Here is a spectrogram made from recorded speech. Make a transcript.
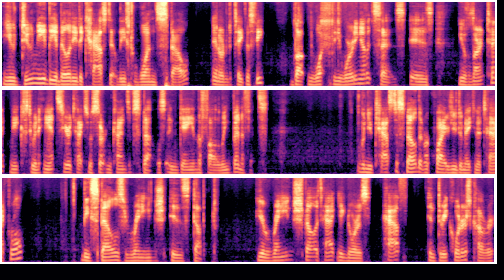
you do need the ability to cast at least one spell in order to take this feat. But what the wording of it says is you've learned techniques to enhance your attacks with certain kinds of spells and gain the following benefits. When you cast a spell that requires you to make an attack roll, the spell's range is doubled. Your range spell attack ignores half and three quarters cover,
